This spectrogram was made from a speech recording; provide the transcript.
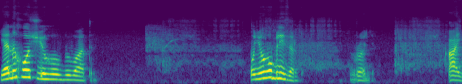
Я не хочу його вбивати. У нього Блізард. Вроді. Ай.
